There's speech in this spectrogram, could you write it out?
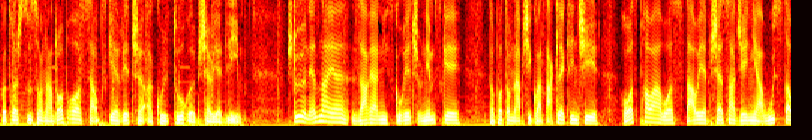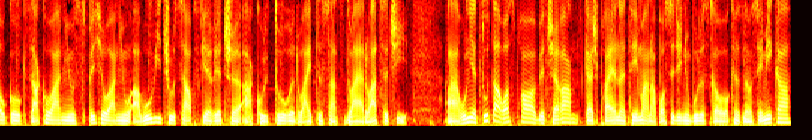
kotreż so na dobro serbskie rycze a kultury przewiedli. Štujo neznaje zariadnisku rěč v Niemskej, to potom například takle klinčí rozprawa o stawie przesadzenia wustawków k zakowaniu, spychowaniu a wuwiczu serbskiej rěče a kultury 2022. A runie tuta rozprawa wieczera, kaž prajene tema na posiedzeniu Budyskiego okresnego semika,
